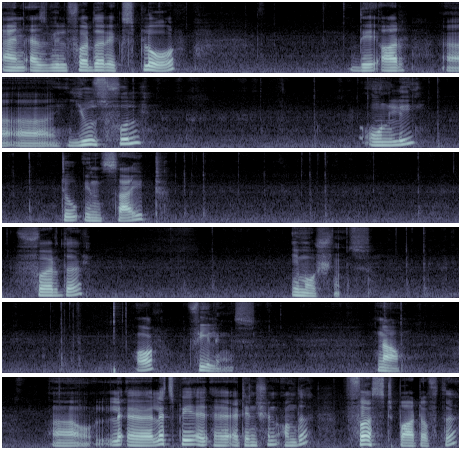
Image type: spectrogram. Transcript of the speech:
and as we will further explore they are uh, uh, useful only to incite further emotions or feelings. Now, let us pay uh, attention on the first part of the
